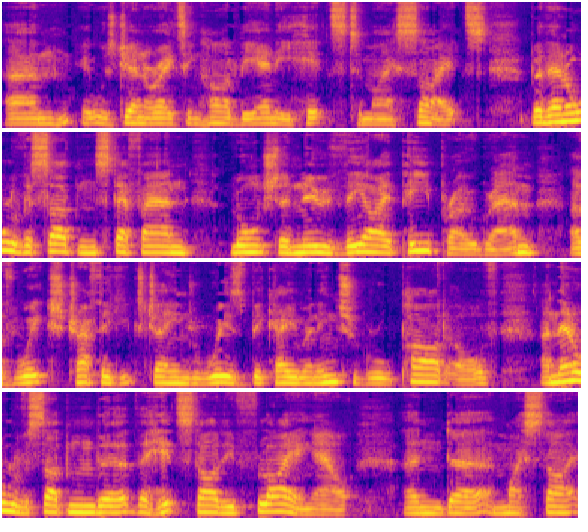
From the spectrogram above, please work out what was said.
Um, it was generating hardly any hits to my sites. But then all of a sudden, Stefan launched a new VIP program of which Traffic Exchange Whiz became an integral part of. And then all of a sudden, the, the hits started flying out, and uh, my start,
